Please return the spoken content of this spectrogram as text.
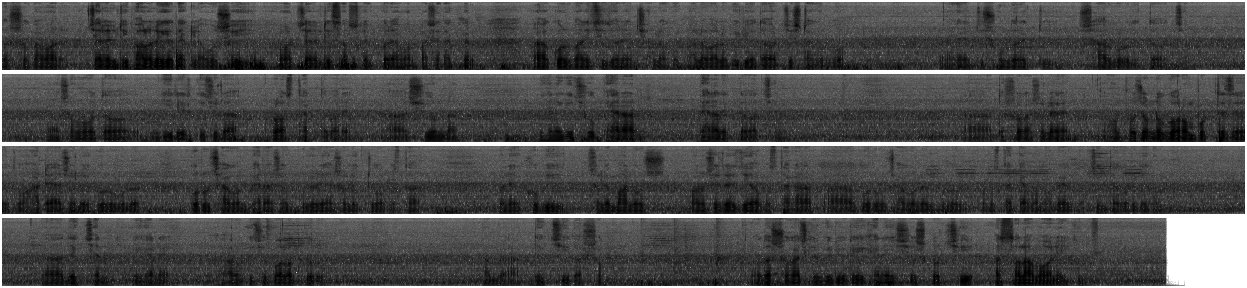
দর্শক, আমার চ্যানেলটি ভালো লেগে থাকলে অবশ্যই আমার চ্যানেলটি সাবস্ক্রাইব করে আমার পাশে থাকবেন। কোরবানি সিজনে ইনশাল্লাহ খুব ভালো ভালো ভিডিও দেওয়ার চেষ্টা করব। একটি সুন্দর একটি ষাঁড় গরু দেখতে পাচ্ছেন। সম্ভবত গিরের কিছুটা ক্রস থাকতে পারে। শিওর না। এখানে কিছু ভেড়ার, ভেড়া দেখতে পাচ্ছেন। দর্শক, আসলে এখন প্রচণ্ড গরম পড়তেছে, তো হাটে আসলে গরুগুলোর, গরু, ছাগল, ভেড়া সবগুলোরই আসলে একটু অবস্থা মানে খুবই আসলে মানুষ, মানুষের যে অবস্থা খারাপ গরু, ছাগলেরগুলো অবস্থা কেমন হবে চিন্তা করে দেখুন। দেখছেন এখানে আরও কিছু বলদ গরু। আমরা দেখছি দর্শক। দর্শক, আজকের ভিডিওটি এখানেই শেষ করছি। আসসালামু আলাইকুম।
